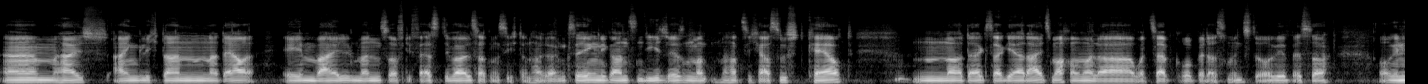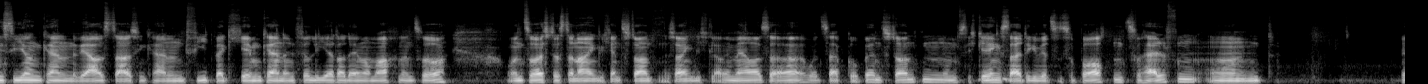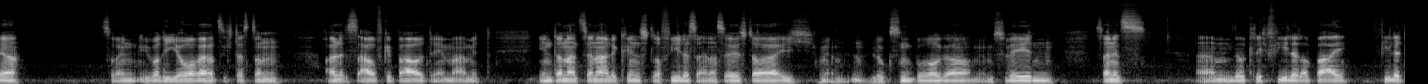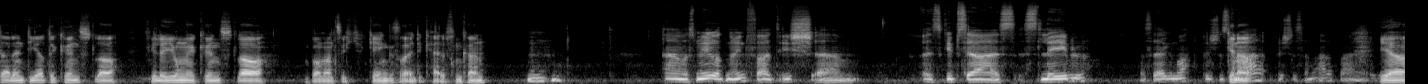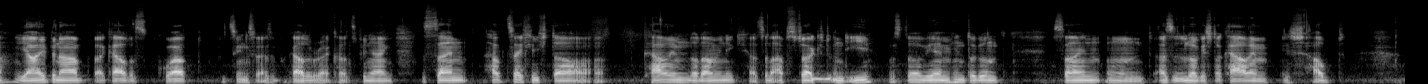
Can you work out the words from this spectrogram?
Ähm, ist eigentlich dann, hat er eben, weil man so auf die Festivals hat man sich dann halt eben gesehen, die ganzen DJs, und man, man hat sich auch sonst gehört. Und dann hat er gesagt, ja, da jetzt machen wir mal eine WhatsApp-Gruppe, dass wir uns da wie besser organisieren können, wir austauschen können, Feedback geben können für Lieder, die wir machen und so. Und so ist das dann eigentlich entstanden. Ist eigentlich, glaube ich, mehr als eine WhatsApp-Gruppe entstanden, um sich gegenseitig wieder zu supporten, zu helfen. Und ja, so in, über die Jahre hat sich das dann alles aufgebaut, eben auch mit internationalen Künstlern, viele sind aus Österreich, wir haben Luxemburger, wir haben Schweden, sind jetzt ähm, wirklich viele dabei, viele talentierte Künstler, viele junge Künstler, wo man sich gegenseitig helfen kann. Mhm. Ähm, was mir gerade noch einfällt, ist, ähm, es gibt ja ein, ein Label, was er gemacht hat. Bist du das Genau. einmal- Bist du einmal dabei? Ja, ja, ich bin auch bei Carter Squad, beziehungsweise bei Carter Records bin ich eigentlich. Das sind hauptsächlich der Karim, der Dominik, also der Abstract Mhm. und ich, was da wir im Hintergrund sein. Und also logisch, der Karim ist Haupt,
